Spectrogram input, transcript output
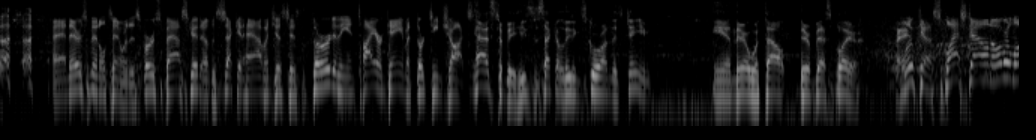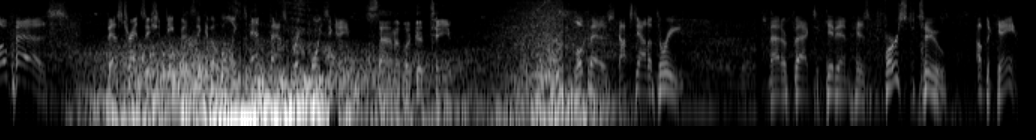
and there's Middleton with his first basket of the second half and just his third in the entire game at 13 shots. He has to be. He's the second leading scorer on this team, and they're without their best player. Man. Luka splash down over Lopez. Best transition defense. They give up only 10 fast break points a game. Sign of a good team. Lopez knocks down a three. As a matter of fact, to give him his first two of the game.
